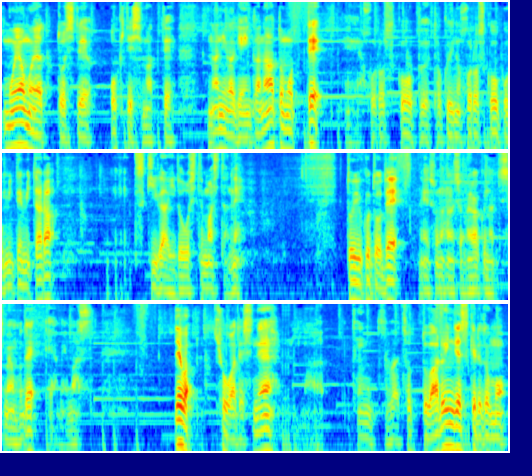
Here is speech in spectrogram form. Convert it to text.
モヤモヤとして起きてしまって何が原因かなと思って、えー、ホロスコープ得意のホロスコープを見てみたら、えー、月が移動してましたね。ということで、えー、その話は長くなってしまうのでやめます。では今日はですね、まあ、天気はちょっと悪いんですけれども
